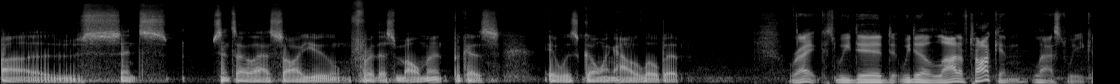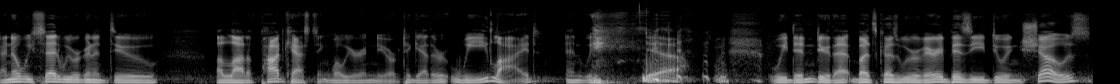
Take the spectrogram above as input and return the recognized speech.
uh, since since I last saw you for this moment because it was going out a little bit. Right, because we did we did a lot of talking last week. I know we said we were going to do a lot of podcasting while we were in New York together. We lied and we Yeah. we didn't do that, but it's because we were very busy doing shows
